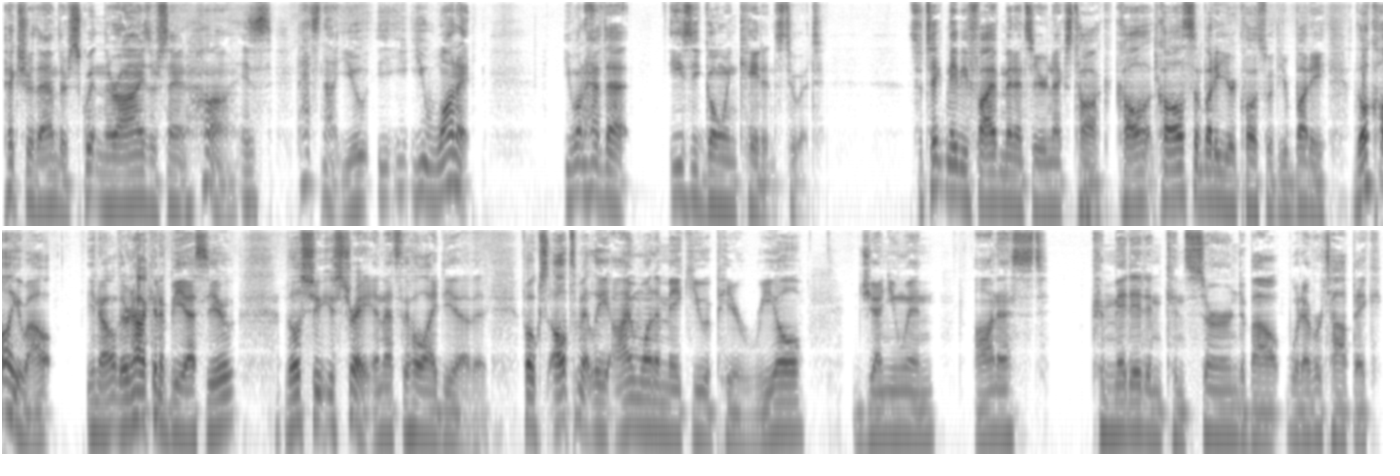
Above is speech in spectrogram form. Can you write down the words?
picture them, they're squinting their eyes, they're saying, huh, is that's not you. You, you want it, you want to have that easygoing cadence to it. So take maybe five minutes of your next talk. Call call somebody you're close with, your buddy. They'll call you out. You know, they're not going to BS you. They'll shoot you straight. And that's the whole idea of it. Folks, ultimately, I want to make you appear real, genuine, honest, committed, and concerned about whatever topic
